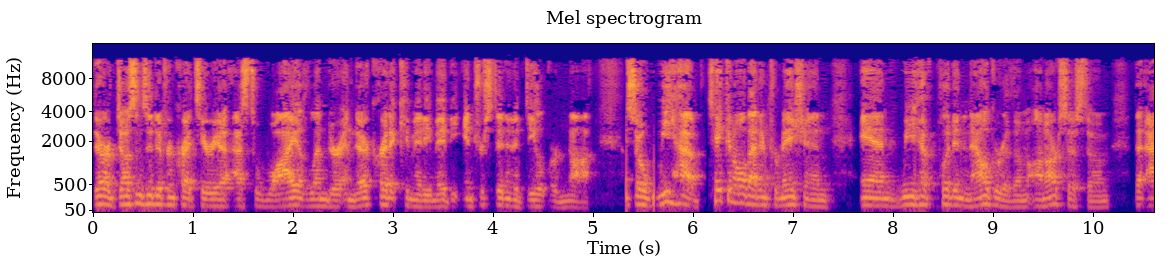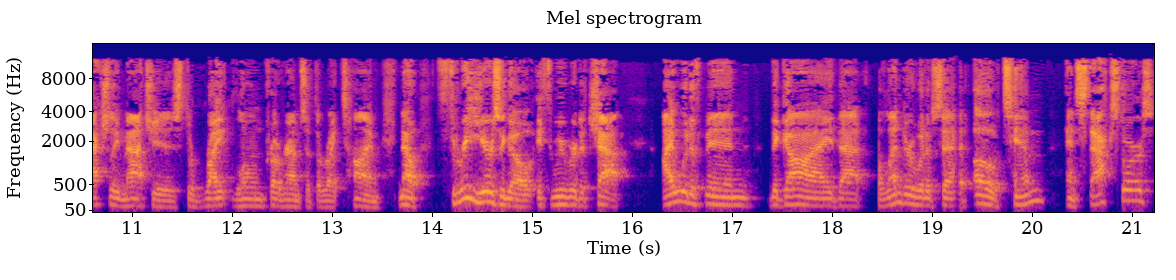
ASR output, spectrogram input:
There are dozens of different criteria as to why a lender and their credit committee may be interested in a deal or not. So we have taken all that information and we have put in an algorithm on our system that actually matches the right loan programs at the right time. Now, three years ago, if we were to chat, I would have been the guy that a lender would have said, Oh, Tim and StackSource,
